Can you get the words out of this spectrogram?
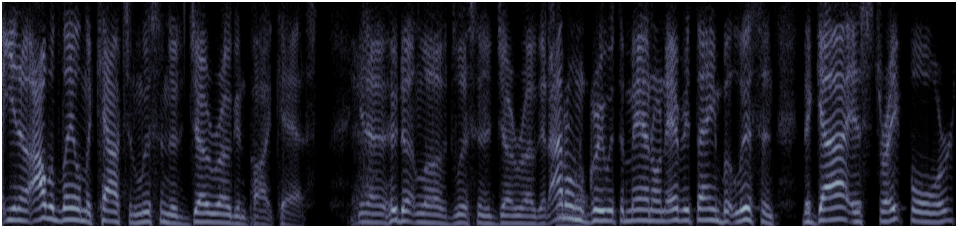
You know i would lay on the couch and listen to the joe rogan podcast yeah. You know, who doesn't love listening to Joe Rogan? I don't agree with the man on everything, but listen, the guy is straightforward.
